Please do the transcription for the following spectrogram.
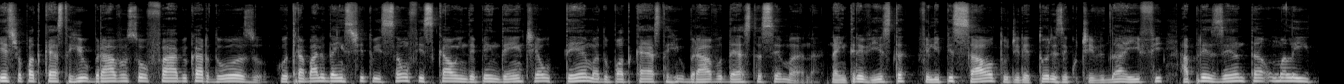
Este é o podcast Rio Bravo, eu sou Fábio Cardoso. O trabalho da instituição fiscal independente é o tema do podcast Rio Bravo desta semana. Na entrevista, Felipe Salto, diretor executivo da IFE, apresenta uma leitura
